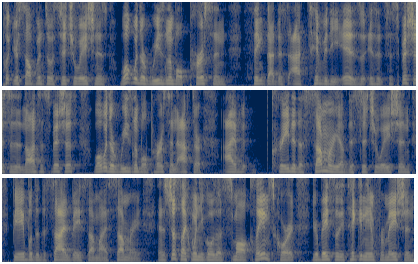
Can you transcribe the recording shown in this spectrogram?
put yourself into a situation is what would a reasonable person think that this activity is? Is it suspicious? Is it non suspicious? What would a reasonable person, after I've created a summary of the situation be able to decide based on my summary. And it's just like when you go to a small claims court, you're basically taking the information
